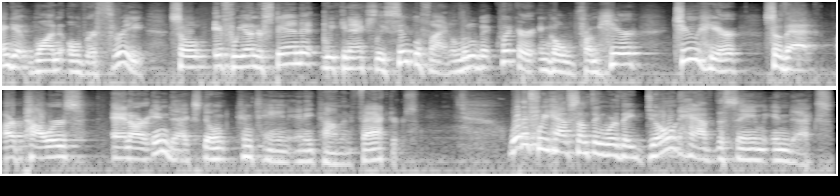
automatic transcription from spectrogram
and get 1 over 3. So if we understand it, we can actually simplify it a little bit quicker and go from here to here so that our powers and our index don't contain any common factors. What if we have something where they don't have the same index?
